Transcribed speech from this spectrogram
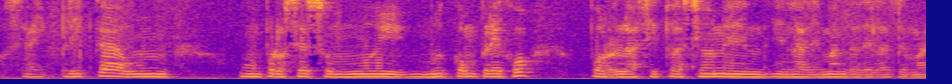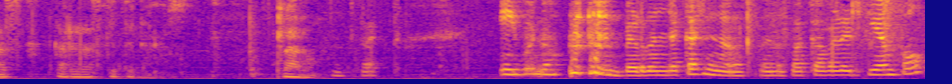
o sea, implica un, un proceso muy, muy complejo por la situación en, en, la demanda de las demás carreras que tenemos. Claro. Exacto. Y bueno, perdón, ya casi nos, se nos va a acabar el tiempo.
